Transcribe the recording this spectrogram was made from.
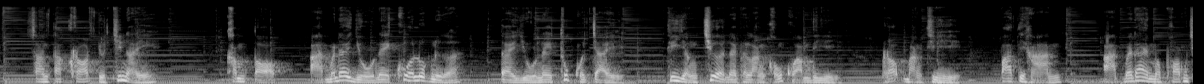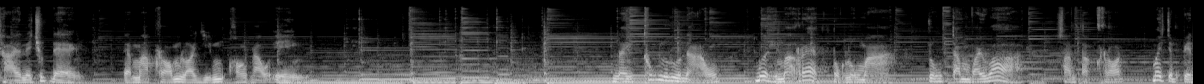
ๆซานตาคลอสอยู่ที่ไหนคำตอบอาจไม่ได้อยู่ในขั้วโลกเหนือ แต่อยู่ในทุกหัวใจที่ยังเชื่อในพลังของความดี เพราะบางทีปาฏิหาริย์อาจไม่ได้มาพร้อมชายในชุดแดง แต่มาพร้อมรอยยิ้มของเราเอง ในทุกฤดูหนาวเมื่อหิมะแรกตกลงมา จงจำไว้ว่าซานตาคลอส ไม่จำเป็น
